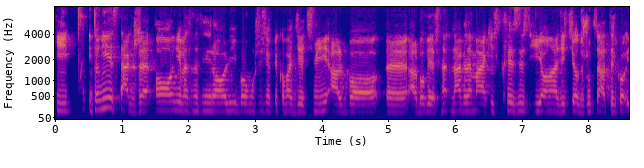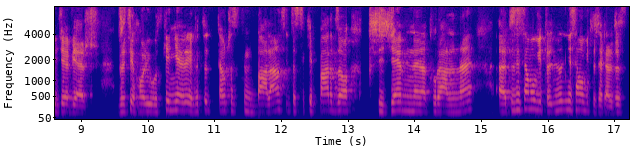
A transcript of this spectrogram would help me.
I, I to nie jest tak, że o, nie wezmę tej roli, bo muszę się opiekować dziećmi, albo, y, albo wiesz, na, nagle ma jakiś kryzys i ona dzieci odrzuca, a tylko idzie, wiesz, w życie hollywoodzkie. Nie, to, cały czas ten balans i to jest takie bardzo przyziemne, naturalne. E, to jest niesamowity, no, niesamowity serial. To jest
